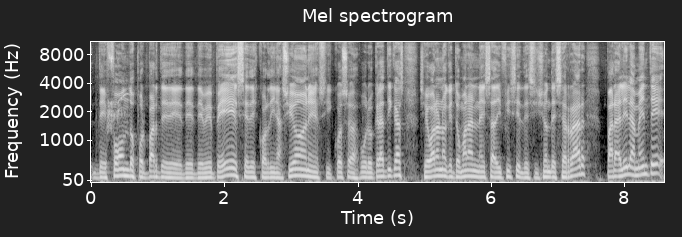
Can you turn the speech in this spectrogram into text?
de fondos por parte de, de, de, BPS, descoordinaciones y cosas burocráticas, llevaron a que tomaran esa difícil decisión de cerrar. Paralelamente,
